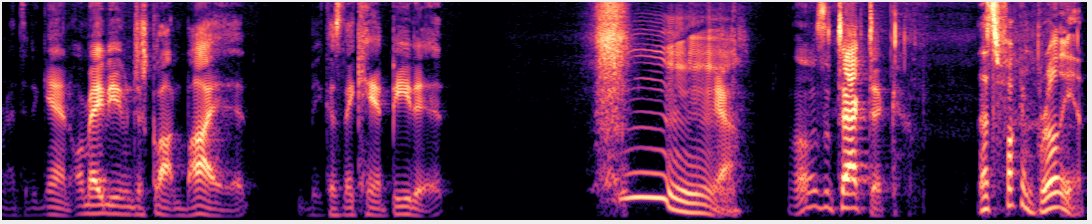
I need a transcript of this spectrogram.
rent it again, or maybe even just go out and buy it because they can't beat it. Hmm. Yeah, well, it was a tactic. That's fucking brilliant.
